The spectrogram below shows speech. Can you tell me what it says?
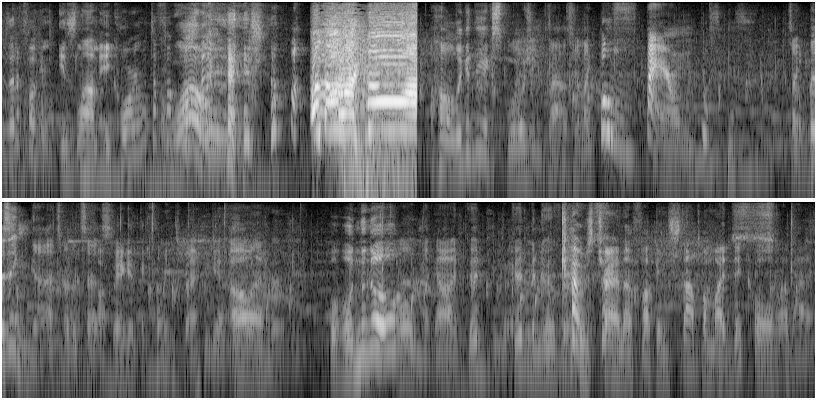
Is that a fucking Islam acorn? What the fuck Whoa. was that? Oh look at the explosion clouds. You're like poof, bam, boof, poof. It's like bazinga. That's what it oh, says. fuck, we gotta get the coins back again. Oh, that hurt. Whoa, no, no! Oh my god. Good good maneuver. I was trying to fucking stomp on my dick I hole. saw that.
